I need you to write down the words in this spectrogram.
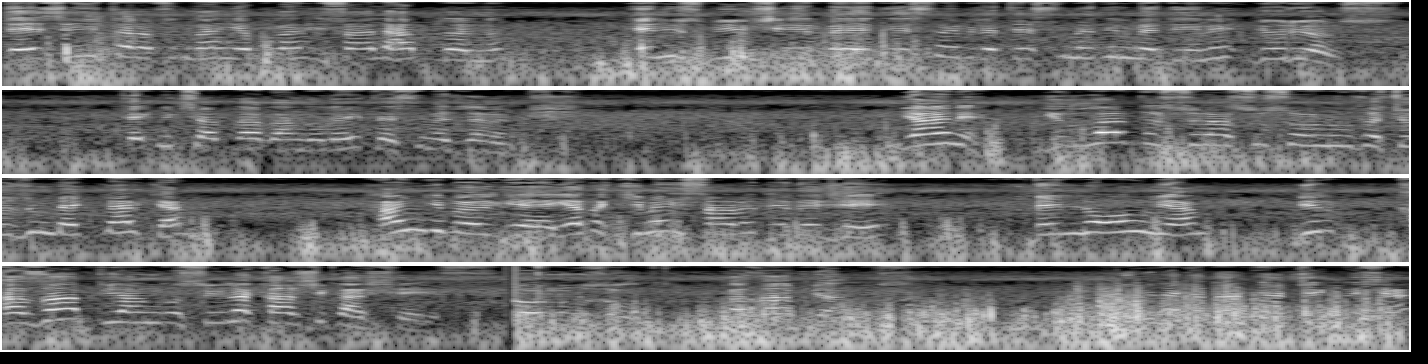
DSİ tarafından yapılan ishale hatlarının henüz Büyükşehir Belediyesi'ne bile teslim edilmediğini görüyoruz. Teknik şartlardan dolayı teslim edilememiş. Yani yıllardır süren su sorunumuza çözüm beklerken hangi bölgeye ya da kime isabet edeceği belli olmayan bir kaza piyangosuyla karşı karşıyayız. Sorunumuz oldu. Kaza piyangosu. Bugüne kadar gerçekleşen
